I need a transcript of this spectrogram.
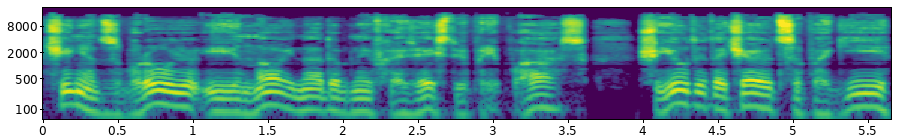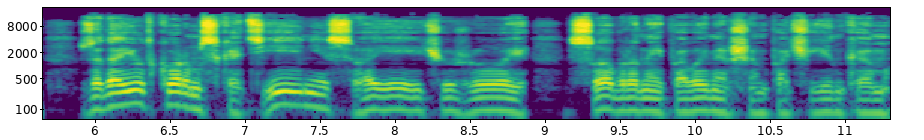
чинят сбрую и иной надобный в хозяйстве припас, шьют и точают сапоги, задают корм скотине своей и чужой, собранной по вымершим починкам,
